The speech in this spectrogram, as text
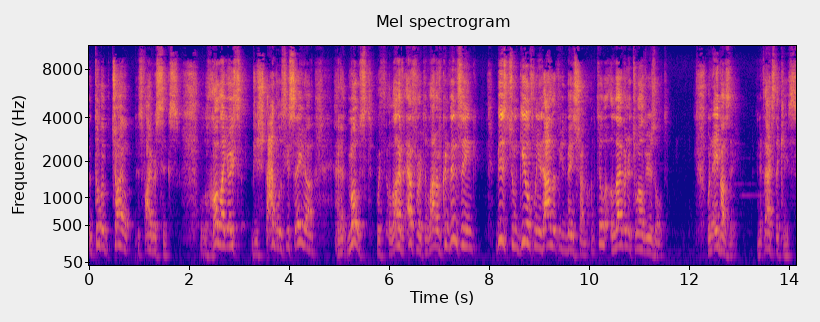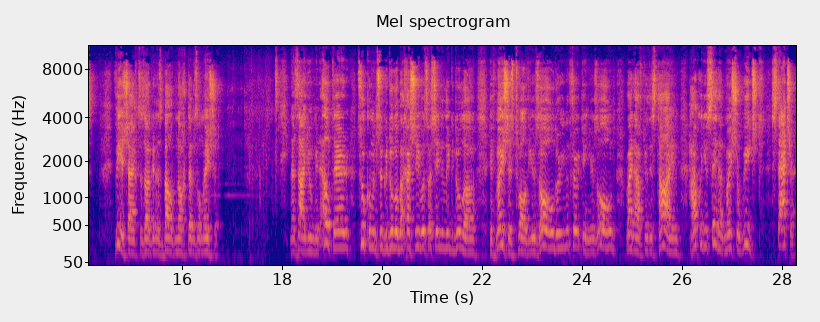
until the child is five or six. L'chol hayos b'shtadlus yisera, and at most, with a lot of effort, a lot of convincing, bis zum gil von yud aleph yud beis shana, until 11 or 12 years old. When Ebaze, and if that's the case, zu sagen, es bald noch dem soll Meshe. If Moshe is 12 years old or even 13 years old, right after this time, how could you say that Moshe reached stature,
